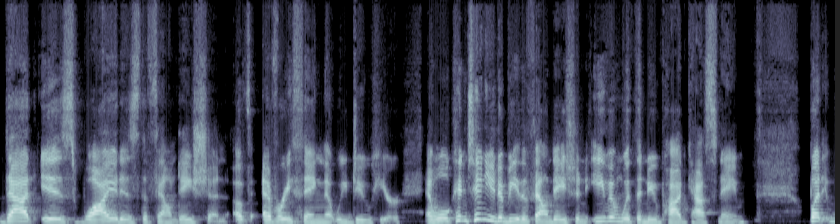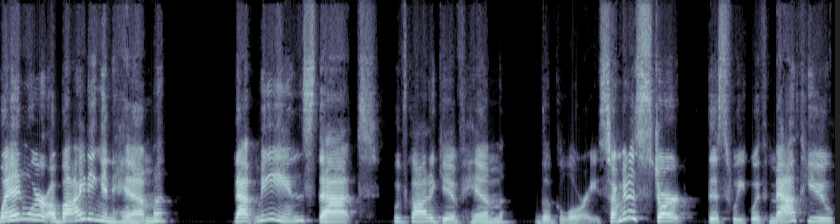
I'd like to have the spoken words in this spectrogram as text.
that is why it is the foundation of everything that we do here and will continue to be the foundation even with the new podcast name but when we're abiding in him that means that we've got to give him the glory so i'm going to start this week with matthew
